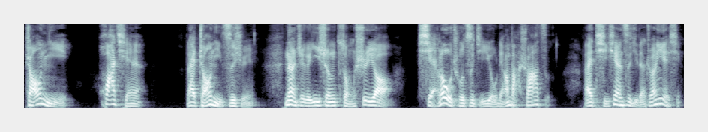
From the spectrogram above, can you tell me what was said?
找你花钱，来找你咨询，那这个医生总是要显露出自己有两把刷子，来体现自己的专业性。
